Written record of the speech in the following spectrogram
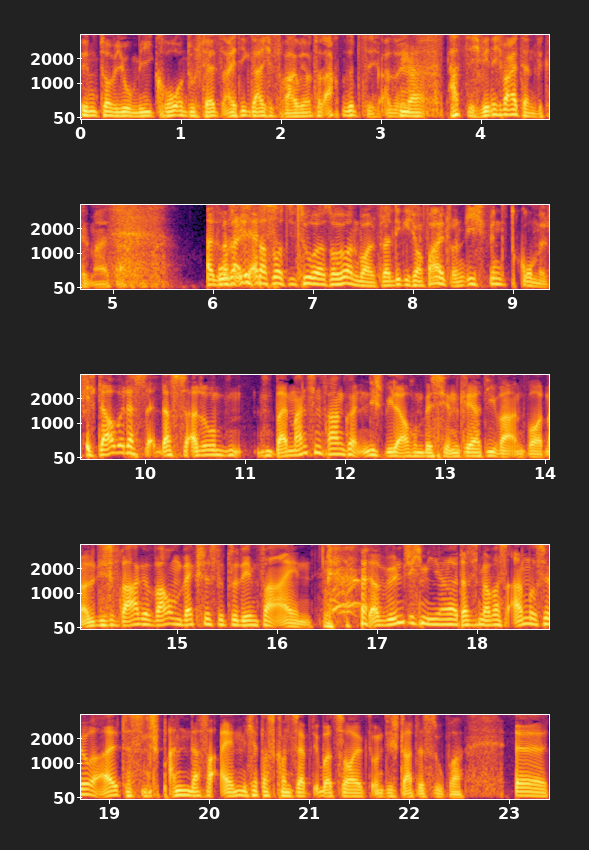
Interview-Mikro und du stellst eigentlich die gleiche Frage wie 1978. Also Ja. Hat sich wenig weiterentwickelt meines Erachtens. Also Oder ist das, was die Zuhörer so hören wollen? Vielleicht liege ich auch falsch und ich finde es komisch. Ich glaube, dass, dass also bei manchen Fragen könnten die Spieler auch ein bisschen kreativer antworten. Also diese Frage, warum wechselst du zu dem Verein? da wünsche ich mir, dass ich mal was anderes höre, als das ist ein spannender Verein, mich hat das Konzept überzeugt und die Stadt ist super. Äh,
